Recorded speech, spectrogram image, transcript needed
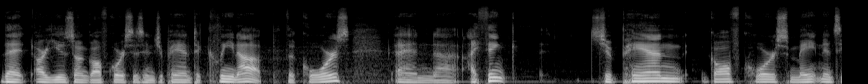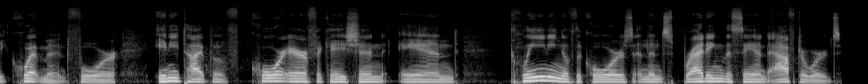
that are used on golf courses in Japan to clean up the cores, and uh, I think Japan golf course maintenance equipment for any type of core aerification and cleaning of the cores and then spreading the sand afterwards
